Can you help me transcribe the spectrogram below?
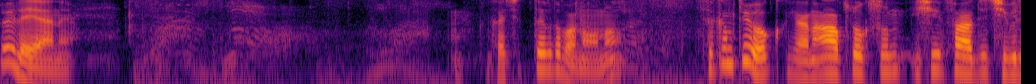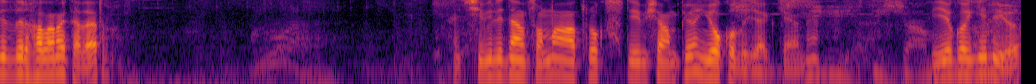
Böyle yani. Kaçıttırdı bana onu. Sıkıntı yok. Yani Aatrox'un işi sadece çivili zırh alana kadar. Yani Çivili'den sonra Aatrox diye bir şampiyon yok olacak yani. Viego geliyor.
